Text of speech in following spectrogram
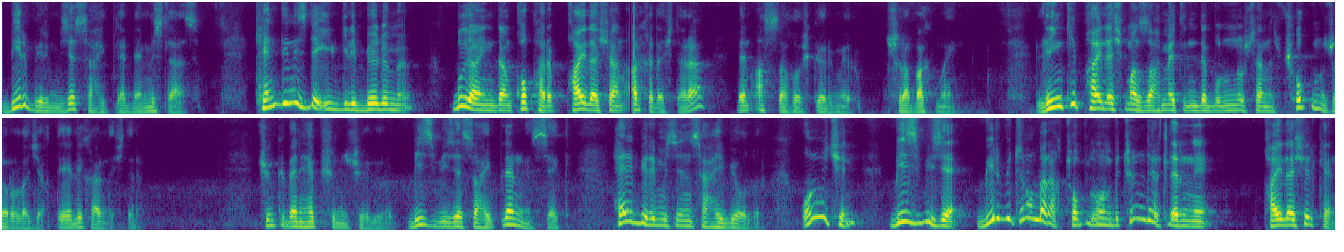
birbirimize sahiplenmemiz lazım. Kendinizle ilgili bölümü bu yayından koparıp paylaşan arkadaşlara ben asla hoş görmüyorum. Kusura bakmayın. Linki paylaşma zahmetinde bulunursanız çok mu zor olacak değerli kardeşlerim? Çünkü ben hep şunu söylüyorum. Biz bize sahiplenmezsek her birimizin sahibi olur. Onun için biz bize bir bütün olarak toplumun bütün dertlerini paylaşırken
